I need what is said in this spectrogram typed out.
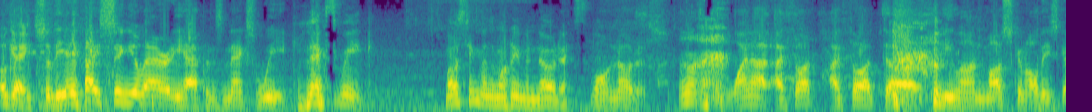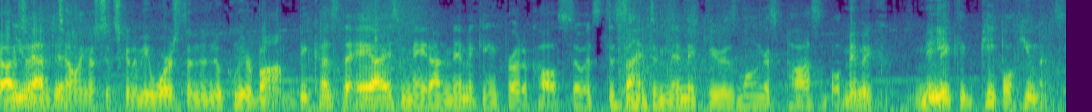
Okay, so the AI singularity happens next week. Next week. Most humans won't even notice. Won't notice. Why not? I thought I thought uh, Elon Musk and all these guys You have have been to- telling us it's going to be worse than a nuclear bomb. Because the AI is made on mimicking protocols, so it's designed to mimic you as long as possible. to- Mimic me? mimic people, humans.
